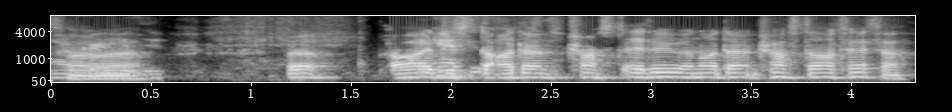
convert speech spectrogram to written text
I so, agree uh, with you. But I, I just I don't trust Edu and I don't trust Arteta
